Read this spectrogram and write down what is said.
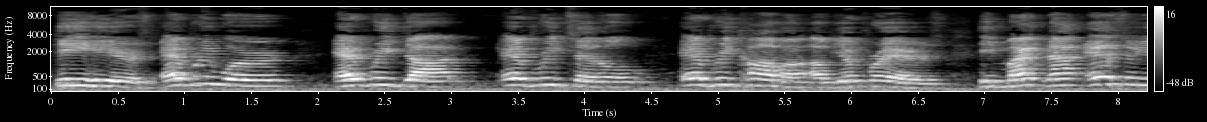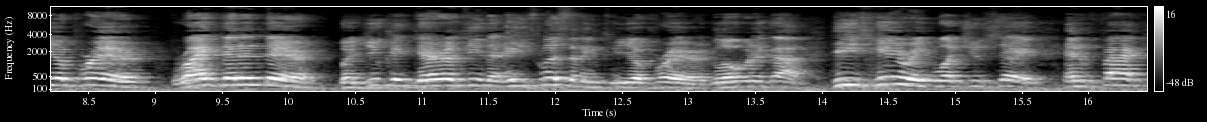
He hears every word, every dot, every tittle, every comma of your prayers. He might not answer your prayer right then and there, but you can guarantee that he's listening to your prayer. Glory to God. He's hearing what you say. In fact,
